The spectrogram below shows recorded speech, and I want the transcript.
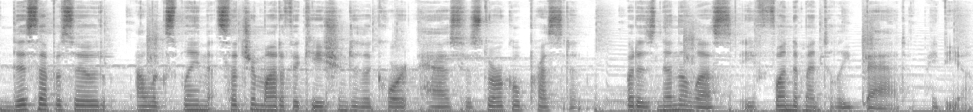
In this episode, I'll explain that such a modification to the court has historical precedent, but is nonetheless a fundamentally bad idea.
